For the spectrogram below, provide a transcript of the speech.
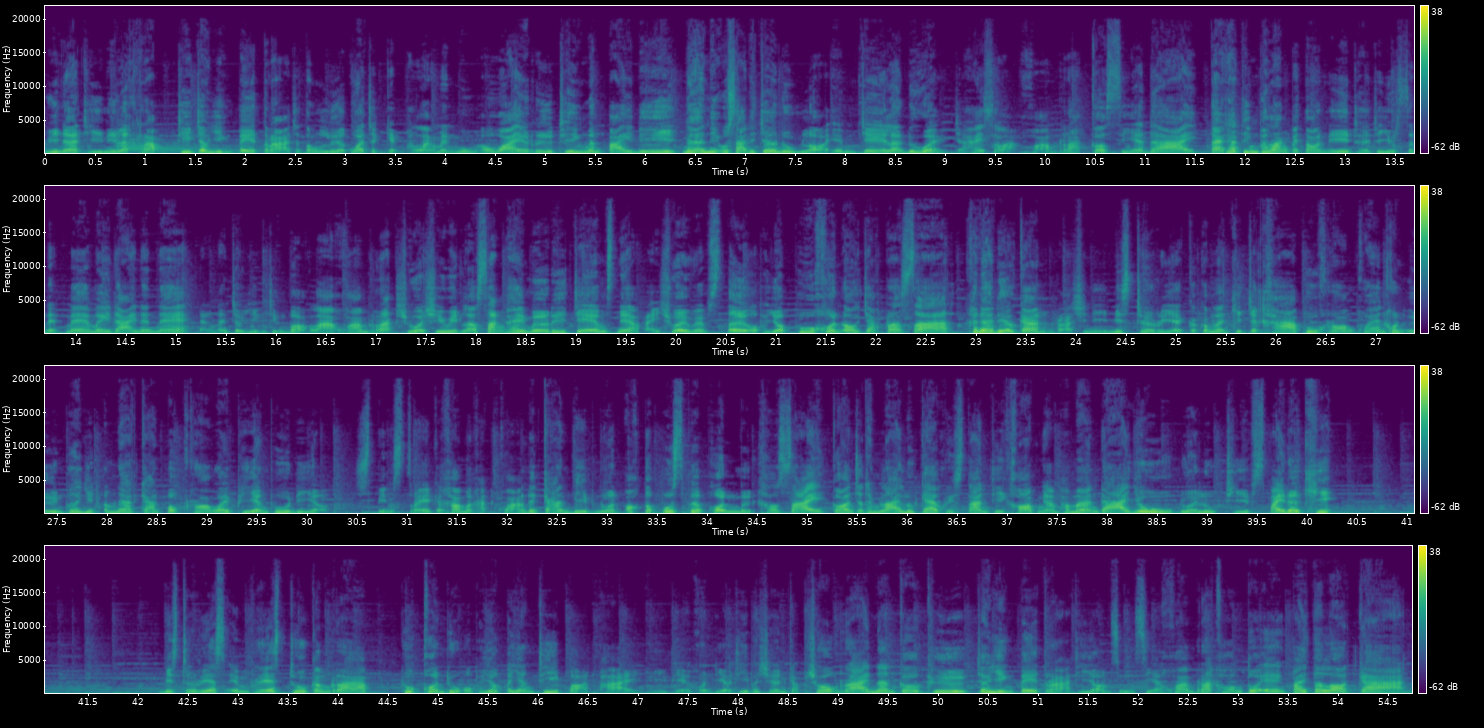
วินาทีนี้แหละครับ ที่เจ้าหญิงเปตราจะต้องเลือกว่าจะเก็บพลังแมงมุมเอาไว้หรือทิ้งมันไปดี งานนี้อุตส่าห์ได้เจอหนุ่มหล่อ MJ แล้วด้วย จะให้สละความรักก็เสียดาย แต่ถ้าทิ้งพลังไปตอนนี้ เธอจะหยุดเสด็จแม่ไม่ได้แน่ๆ ดังนั้นเจ้าหญิงจึงบอกลาความรักชั่วชีวิต แล้วสั่งให้เมอรี่เจมส์เนี่ยไปช่วยเว็บสเตอร์อพยพผู้คนออกจากปราสาทขณะเดียวกัน ราชินีมิสเทเรียก็กำลังคิดจะฆ่าผู้ครองแคว้นคนอื่น เพื่อยึดอำนาจการปกครองไว้เพียงผู้เดียว สปินสเตรทก็เข้ามาขัดขวางด้วยการบีบหนวดออกโตปุสเพื่อพ่นหมึกเข้าใส่ก่อนจะทำลายลูกแก้วคริสตัลที่ครอบงำพระมารดาอยู่ ด้วยลูกทีบสไปเดอร์คิก Mysterious Empress ถูกกำราบทุกคนถูกอพยพไปยังที่ปลอดภัย มีเพียงคนเดียวที่เผชิญกับโชคร้ายนั่นก็คือ เจ้าหญิงเปตราที่ยอมสูญเสียความรักของตัวเองไปตลอดกาล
